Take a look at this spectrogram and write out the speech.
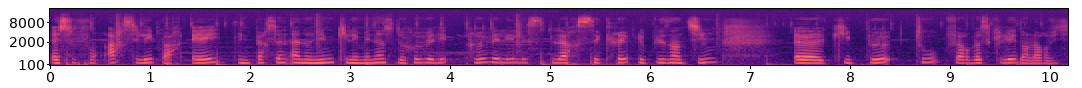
Elles se font harceler par A, une personne anonyme qui les menace de révéler, révéler le- leur secret le plus intime qui peut tout faire basculer dans leur vie.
